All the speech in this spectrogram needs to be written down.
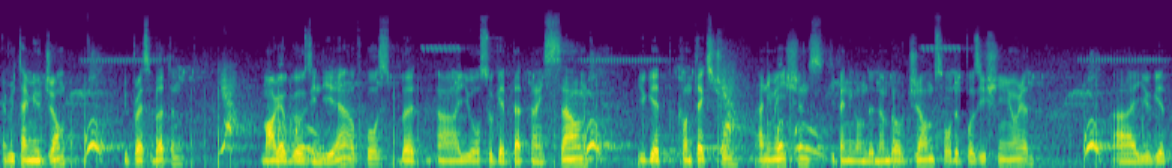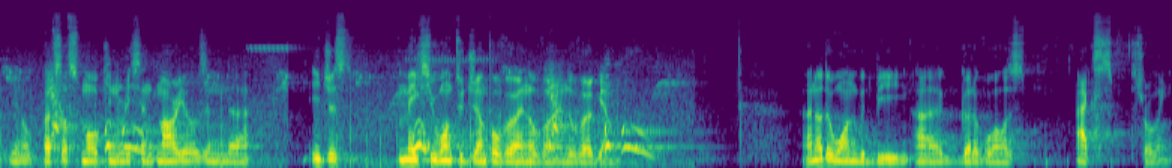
Every time you jump, you press a button. Mario goes in the air, of course, but uh, you also get that nice sound. You get contextual animations, depending on the number of jumps or the position you're in. Uh, you get, you know, puffs of smoke in recent Mario's, and uh, it just makes you want to jump over and over and over again. Another one would be uh, God of War's axe throwing.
